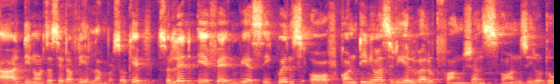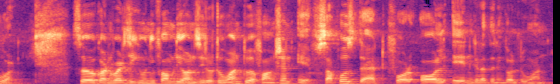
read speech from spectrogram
R denote the set of real numbers okay so let f n be a sequence of continuous real valued functions on zero to one so converging uniformly on 0 to 1 to a function f. Suppose that for all n greater than equal to 1,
